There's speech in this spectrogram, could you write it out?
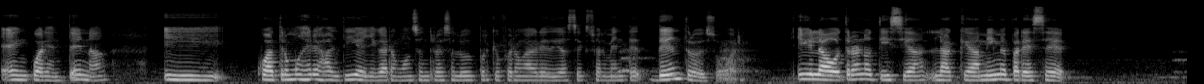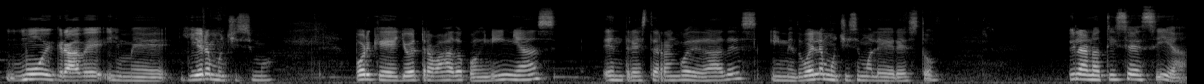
en cuarentena y cuatro mujeres al día llegaron a un centro de salud porque fueron agredidas sexualmente dentro de su hogar. Y la otra noticia, la que a mí me parece muy grave y me hiere muchísimo, porque yo he trabajado con niñas entre este rango de edades y me duele muchísimo leer esto. Y la noticia decía,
